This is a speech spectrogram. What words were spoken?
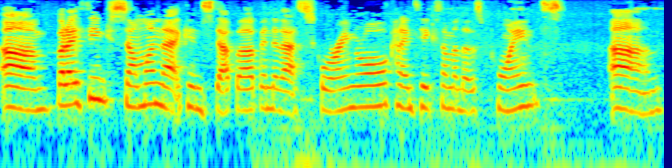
Um, but I think someone that can step up into that scoring role, kind of take some of those points. Um,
